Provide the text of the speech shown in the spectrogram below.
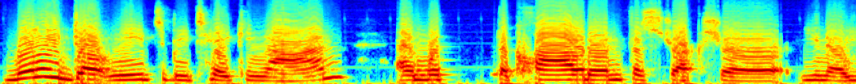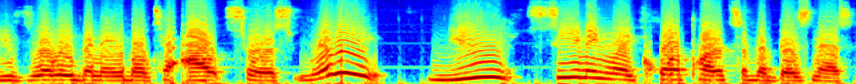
really don't need to be taking on. And with the cloud infrastructure, you know, you've really been able to outsource really you seemingly core parts of a business.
